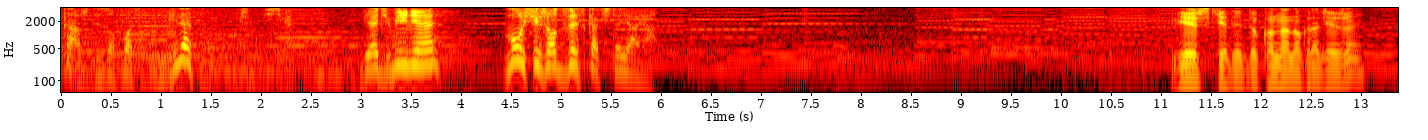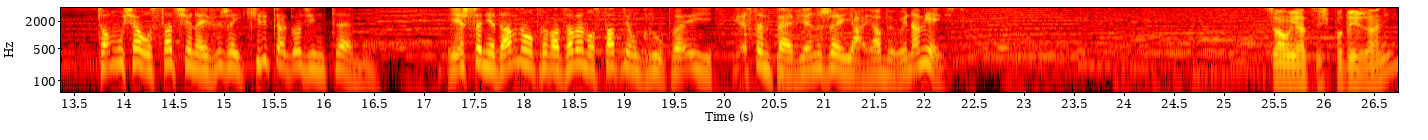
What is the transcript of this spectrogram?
Każdy z opłaconym biletem, oczywiście. Wiedźminie, musisz odzyskać te jaja. Wiesz, kiedy dokonano kradzieży? To musiało stać się najwyżej kilka godzin temu. Jeszcze niedawno oprowadzałem ostatnią grupę i jestem pewien, że jaja były na miejscu. Są jacyś podejrzani?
